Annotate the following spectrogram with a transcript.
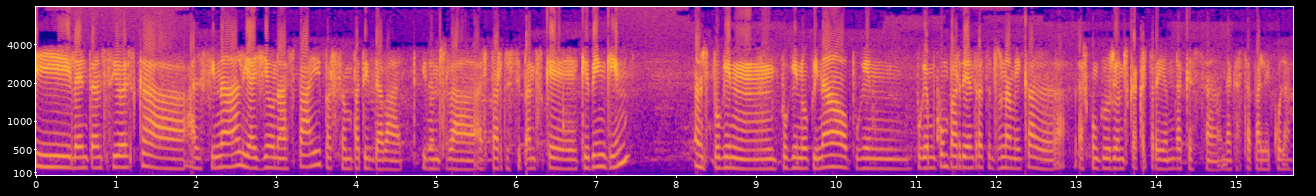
i la intenció és que al final hi hagi un espai per fer un petit debat. I doncs la, els participants que, que vinguin ens puguin, puguin opinar o puguin, puguem compartir entre tots una mica el, les conclusions que extraiem d'aquesta pel·lícula.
